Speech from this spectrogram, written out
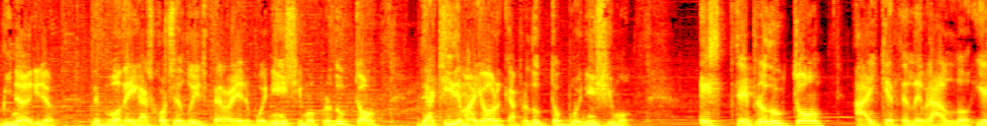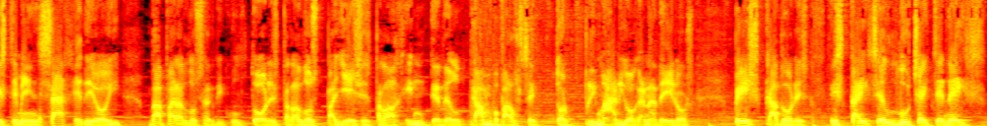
vinagre de bodegas José Luis Ferrer, buenísimo producto de aquí de Mallorca, producto buenísimo. Este producto hay que celebrarlo y este mensaje de hoy va para los agricultores, para los payeses, para la gente del campo, para el sector primario, ganaderos, pescadores. Estáis en lucha y tenéis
